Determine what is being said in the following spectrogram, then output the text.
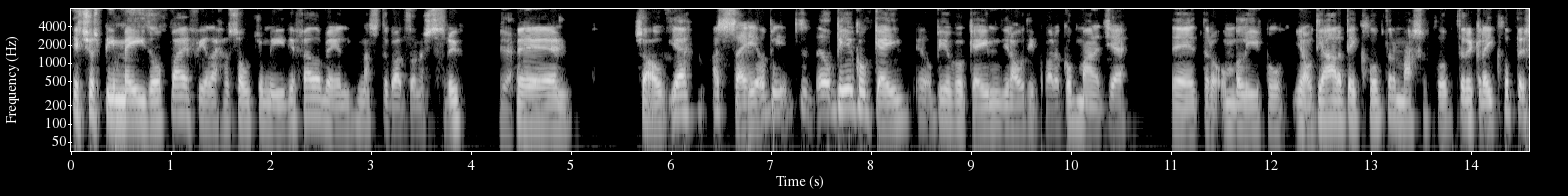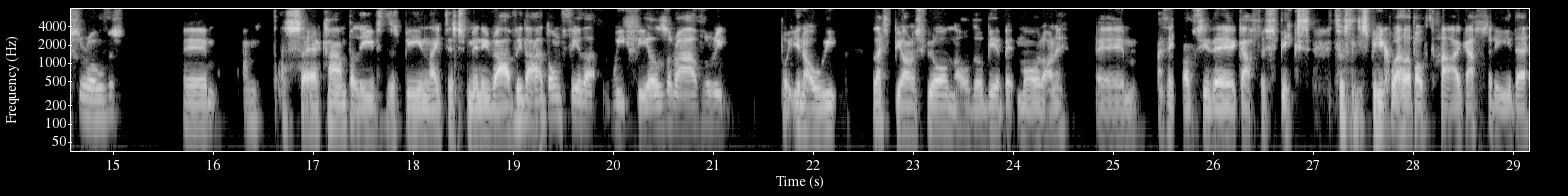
it's just been made up by I feel like a social media fella really, and that's the God's honest truth. Yeah. Um, so yeah, I say it'll be it'll be a good game. It'll be a good game. You know, they've got a good manager. They're, they're unbelievable. You know, they are a big club. They're a massive club. They're a great club, Bristol Rovers. Um, I'm, I say I can't believe there's been like this mini rivalry. That I don't feel that we feel as a rivalry, but you know, we let's be honest, we all know there'll be a bit more on it. Um, I think obviously the gaffer speaks doesn't speak well about our gaffer either.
